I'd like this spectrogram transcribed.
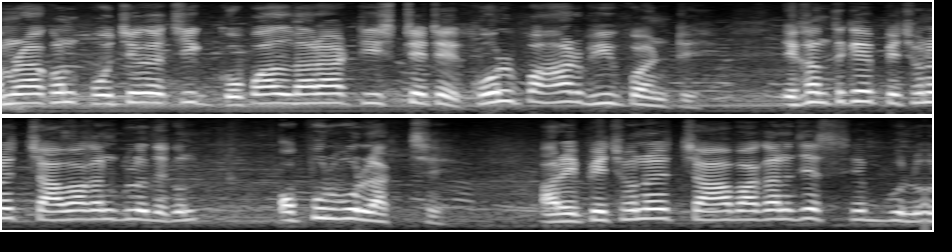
আমরা এখন পৌঁছে গেছি গোপালধারা টি স্টেটের কোল পাহাড় ভিউ পয়েন্টে এখান থেকে পেছনের চা বাগানগুলো দেখুন, অপূর্ব লাগছে। আর এই পেছনের চা বাগানের যে শেপগুলো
